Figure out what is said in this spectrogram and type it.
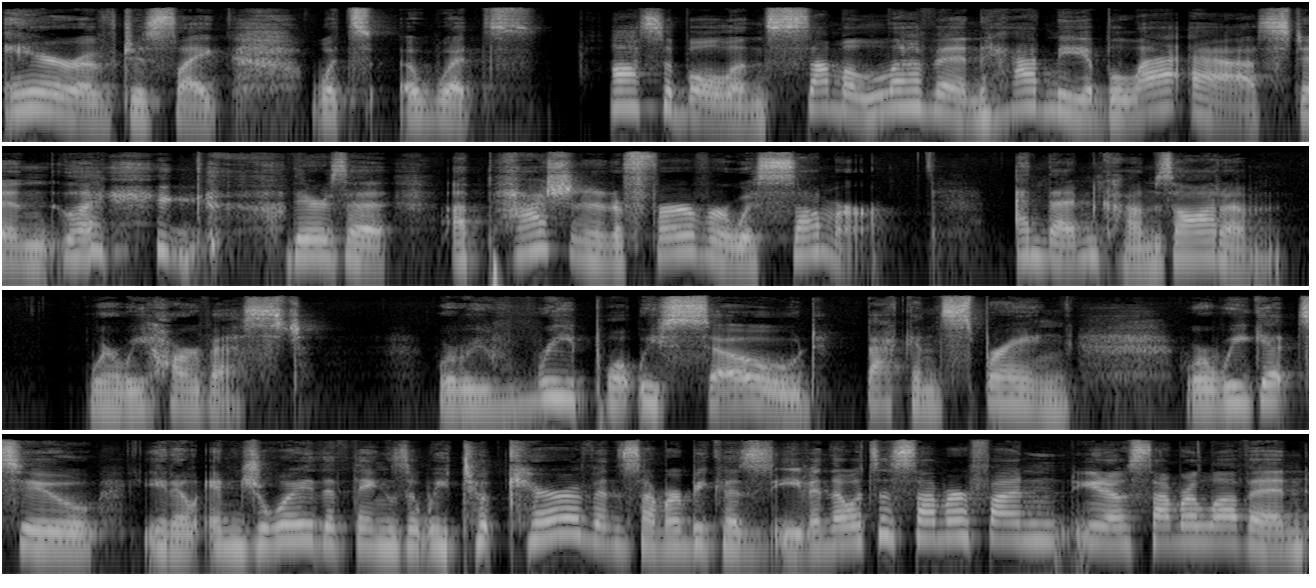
air of just like what's uh, what's possible and some 11 had me a blast and like there's a a passion and a fervor with summer and then comes autumn where we harvest where we reap what we sowed back in spring where we get to, you know, enjoy the things that we took care of in summer because even though it's a summer fun, you know, summer loving,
